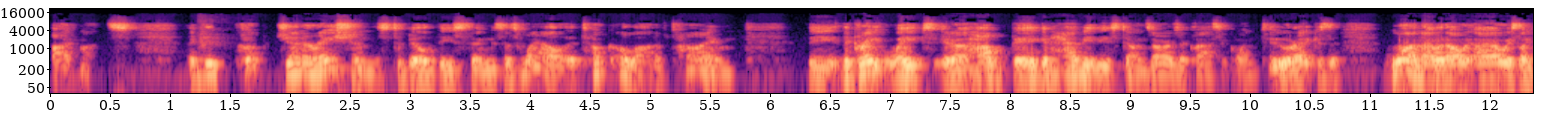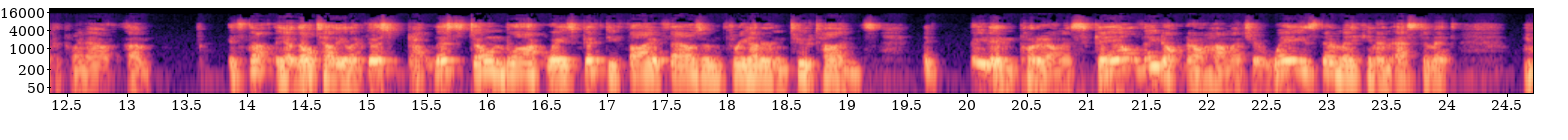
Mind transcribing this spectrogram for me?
five months. Like it took generations to build these things as well. It took a lot of time. The, the great weight, you know, how big and heavy these stones are is a classic one too, right? Because one, I would always, I always like to point out, um, it's not you know they'll tell you like this this stone block weighs 55,302 tons. Like they didn't put it on a scale. They don't know how much it weighs. They're making an estimate.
